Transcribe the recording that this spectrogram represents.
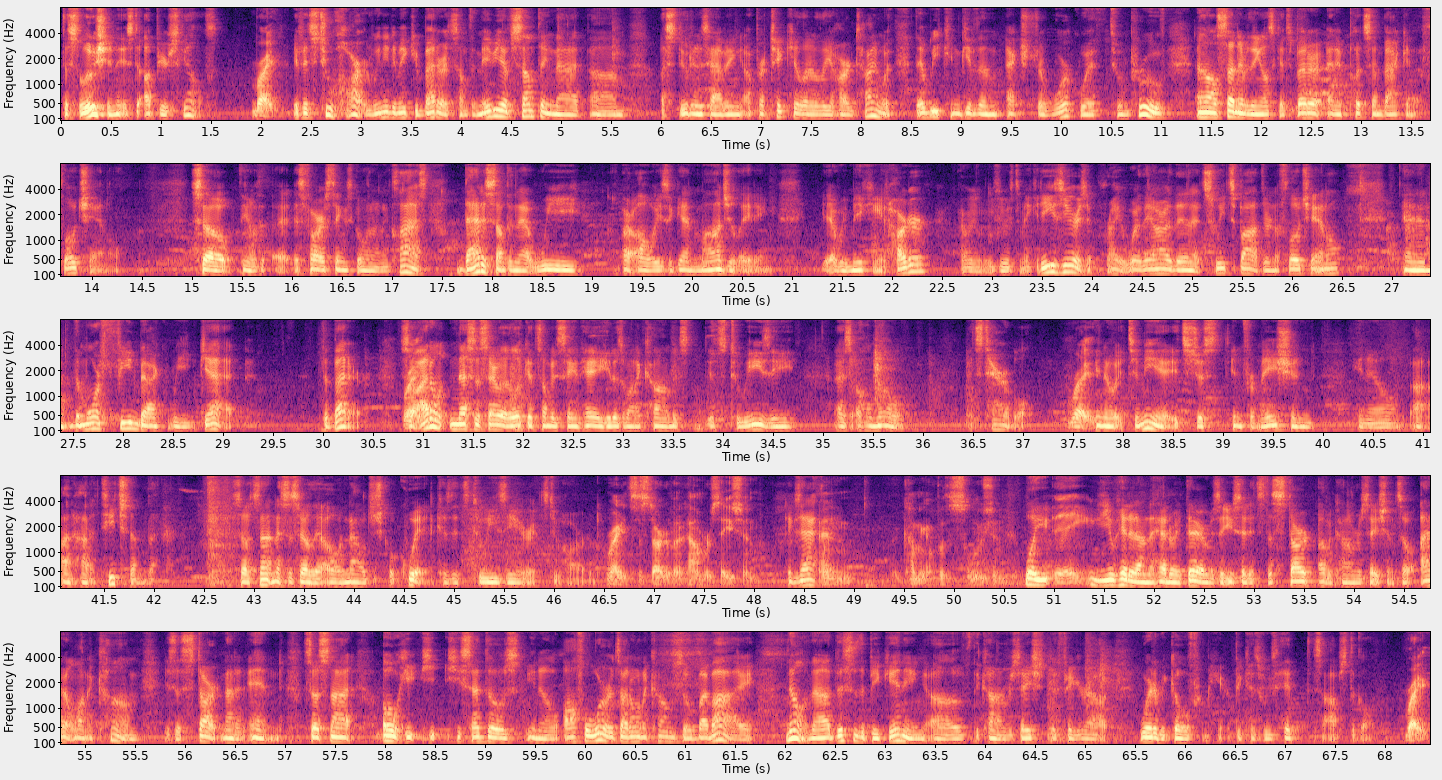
the solution is to up your skills. Right. If it's too hard, we need to make you better at something. Maybe you have something that um, a student is having a particularly hard time with that we can give them extra work with to improve, and all of a sudden everything else gets better and it puts them back in the flow channel. So, you know, as far as things going on in class, that is something that we are always, again, modulating. Are we making it harder? Are we, do we have to make it easier? Is it right where they are? They're in that sweet spot, they're in the flow channel. And the more feedback we get, the better. So Right. I don't necessarily look at somebody saying, "Hey, he doesn't want to come. It's it's too easy," as "Oh no, it's terrible." Right. You know, it, to me, it's just information you know, uh, on how to teach them better. So it's not necessarily oh now just go quit because it's too easy or it's too hard. Right, it's the start of a conversation Exactly. and coming up with a solution. Well, you, eh, you hit it on the head right there. Was that you said it's the start of a conversation. So I don't want to come is a start, not an end. So it's not oh he, he, he said those you know awful words. I don't want to come. So bye bye. No, now this is the beginning of the conversation to figure out where do we go from here because we've hit this obstacle. Right.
